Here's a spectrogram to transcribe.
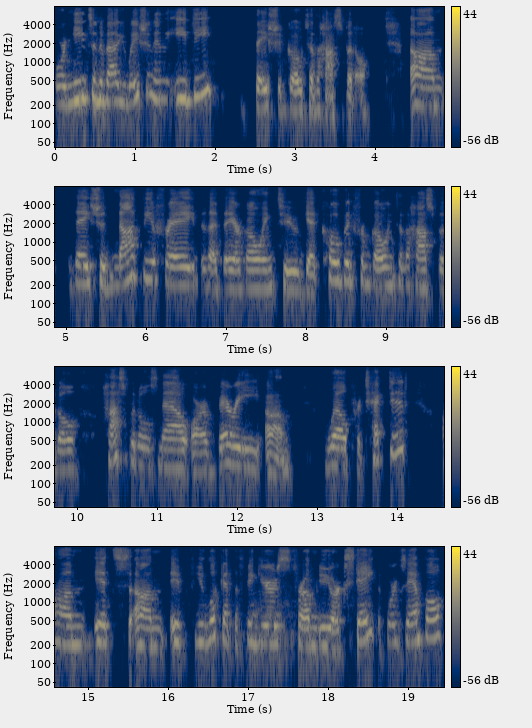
or needs an evaluation in the ED, they should go to the hospital. Um, they should not be afraid that they are going to get COVID from going to the hospital. Hospitals now are very um, well protected. Um, it's um, if you look at the figures from New York State, for example,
